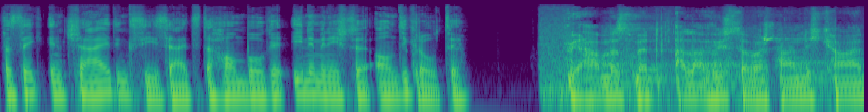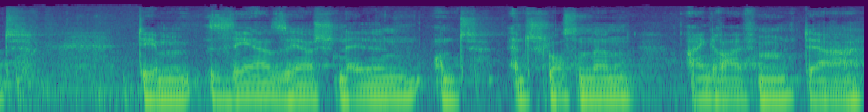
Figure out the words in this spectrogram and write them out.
Das sei entscheidend gewesen, sagt der Hamburger Innenminister Andi Grote. Wir haben es mit allerhöchster Wahrscheinlichkeit dem sehr, sehr schnellen und entschlossenen Eingreifen der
